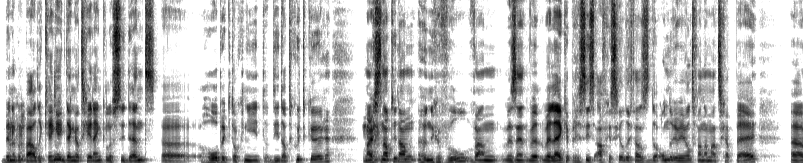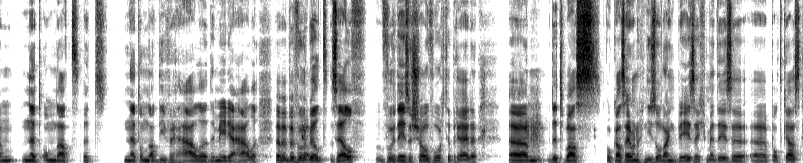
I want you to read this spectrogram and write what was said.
binnen Mhm. bepaalde kringen, ik denk dat geen enkele student, uh, hoop ik toch niet, die dat goedkeuren, maar Mhm. snapt u dan hun gevoel van, we, zijn, we, we lijken precies afgeschilderd als de onderwereld van de maatschappij, ehm, net, omdat het, net omdat die verhalen de media halen. We hebben bijvoorbeeld zelf, voor deze show voor te bereiden, ehm, Mhm. dit was, ook al zijn we nog niet zo lang bezig met deze eh, podcast,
